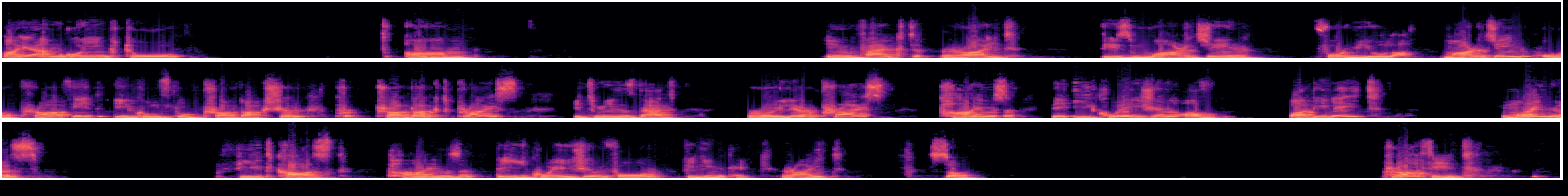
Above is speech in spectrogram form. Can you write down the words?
I am going to um, in fact write this margin formula. Margin or profit equals to production pr product price. It means that broiler price times the equation of body weight minus feed cost times the equation for feed intake, right? So profit,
